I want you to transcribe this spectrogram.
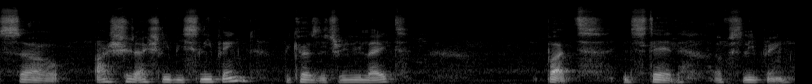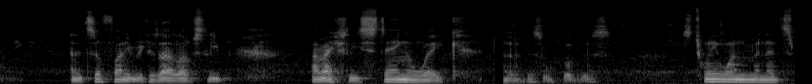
So I should actually be sleeping because it's really late. But instead of sleeping, and it's so funny because I love sleep, I'm actually staying awake. Uh, this will focus. It's 21 minutes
